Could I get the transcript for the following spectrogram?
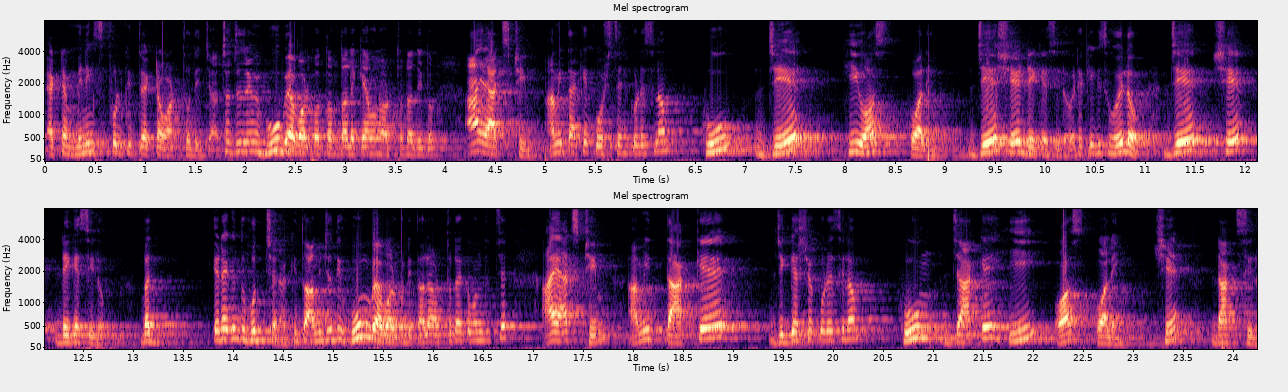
একটা মিনিংসফুল কিন্তু একটা অর্থ দিচ্ছে। আচ্ছা যদি আমি হু ব্যবহার করতাম, তাহলে কেমন অর্থটা দিত? আই আক্সড হিম আমি তাকে কোশ্চেন করেছিলাম হু যে হি ওয়াজ কলিং যে, সে ডেকেছিল। এটা কি কিছু হইল? যে, সে ডেকেছিল। বা এটা কিন্তু হচ্ছে না। কিন্তু আমি যদি হুম ব্যবহার করি, তাহলে অর্থটা কেমন হচ্ছে আই আক্সড হিম আমি তাকে জিজ্ঞাসা করেছিলাম, হুম, যাকে হি ওয়াজ কলিং সে ডাকছিল।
